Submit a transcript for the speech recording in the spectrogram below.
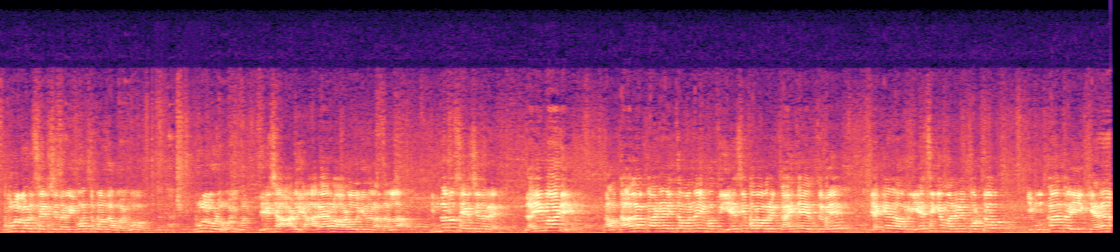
ಸ್ಕೂಲ್ಗಳು ಸೇರಿಸಿದ್ದಾರೆ, ಇವತ್ತು ಬಂದವ ಸ್ಕೂಲ್ಗಳು ಇವತ್ತು ದೇಶ ಆಳು ಯಾರ್ಯಾರು ಆಳು ಹೋಗಿದ್ದಾರೆ ಅದಲ್ಲ. ಹಿಂದನೂ ಸೇರಿಸಿದರೆ ದಯಮಾಡಿ ನಾವು ತಾಲೂಕು ಆಡಳಿತವನ್ನ ಇವತ್ತು ಎ ಸಿ ಬರೋವರೆಗೆ ಕಾಯ್ತಾ ಇರ್ತೀವಿ. ಯಾಕೆಂದ್ರೆ ಅವ್ರಿಗೆ ಎ ಸಿಗೆ ಮನವಿ ಕೊಟ್ಟು ಈ ಮುಖಾಂತರ ಈ ಕೆರೆನ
